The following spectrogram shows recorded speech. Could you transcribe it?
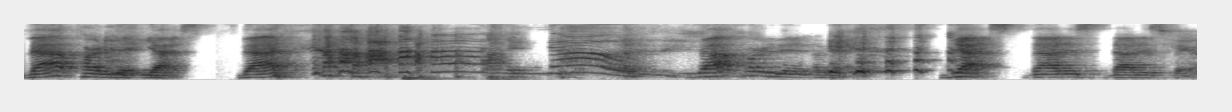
that part of it, yes. That. no That part of it. Okay. yes, that is that is fair,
